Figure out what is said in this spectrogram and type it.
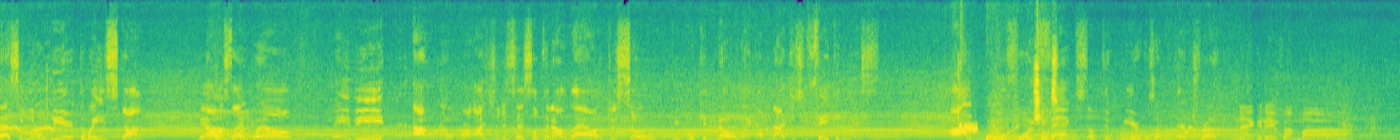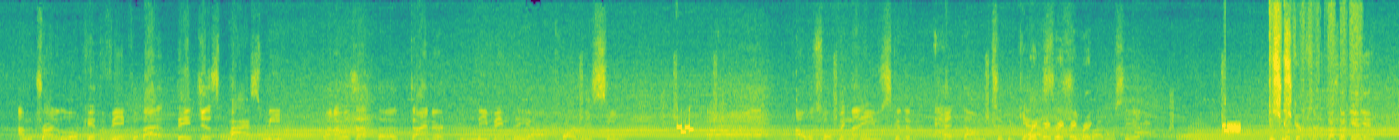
That's a little weird the way he stopped. And I was like, well, maybe I don't know, bro. I should have said something out loud just so people can know, like, I'm not just faking this. I knew for a fact something weird was up with that truck. Negative. I'm uh, I'm trying to locate the vehicle. That they just passed me when I was at the diner leaving the uh, quarry scene. Uh, I was hoping that he was gonna head down to the gas Wait, wait, wait, station, wait, but I don't see it. Description again.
